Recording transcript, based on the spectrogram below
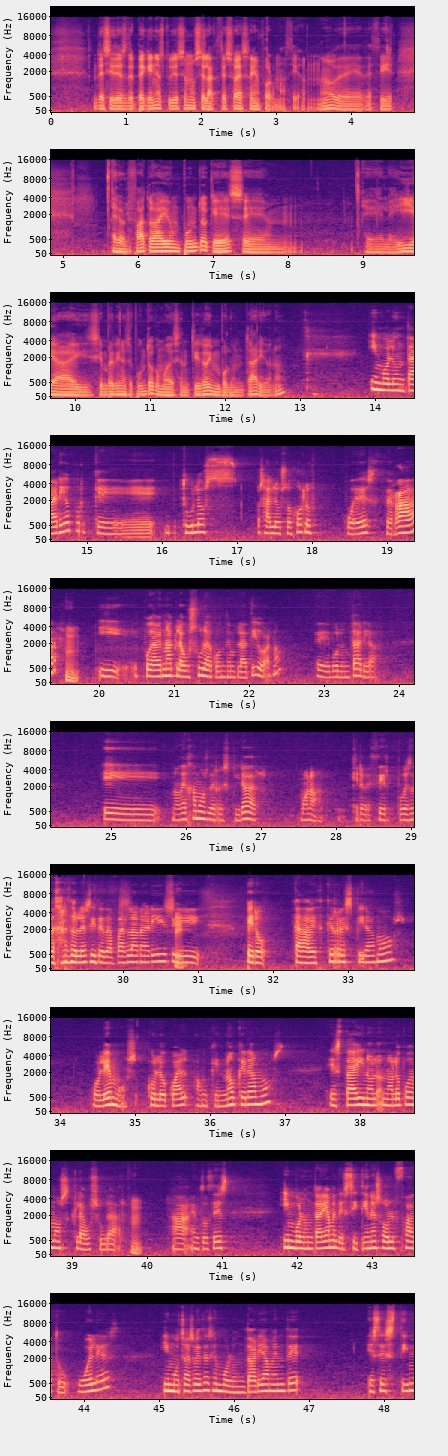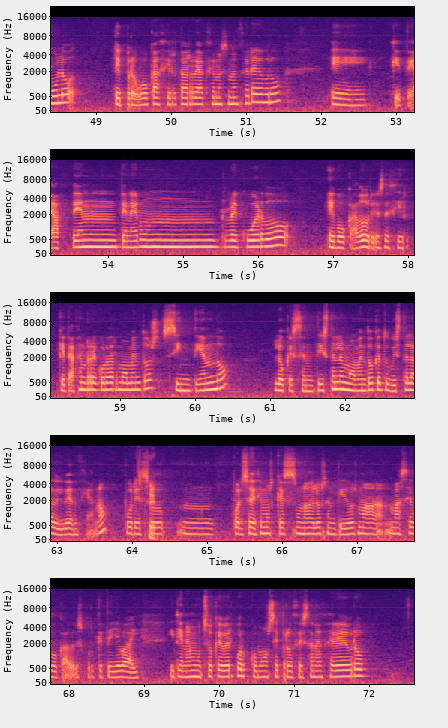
de, si desde pequeños tuviésemos el acceso a esa información, ¿no? De decir, el olfato hay un punto que es... Eh, eh, leía y siempre tiene ese punto como de sentido involuntario, ¿no? Involuntario porque tú los, o sea, los ojos los puedes cerrar hmm. y puede haber una clausura contemplativa, ¿no? Eh, voluntaria. Eh, no dejamos de respirar. Bueno, quiero decir, puedes dejar de oler si te tapas la nariz y... Pero cada vez que respiramos, olemos. Con lo cual, aunque no queramos, está ahí, no, no lo podemos clausurar. Hmm. Ah, entonces, involuntariamente, si tienes olfato, hueles y muchas veces involuntariamente ese estímulo te provoca ciertas reacciones en el cerebro, eh, que te hacen tener un recuerdo evocador, es decir, que te hacen recordar momentos sintiendo lo que sentiste en el momento que tuviste la vivencia, ¿no? Por eso, mm, por eso decimos que es uno de los sentidos más, evocadores, porque te lleva ahí. Y tiene mucho que ver por cómo se procesa en el cerebro,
